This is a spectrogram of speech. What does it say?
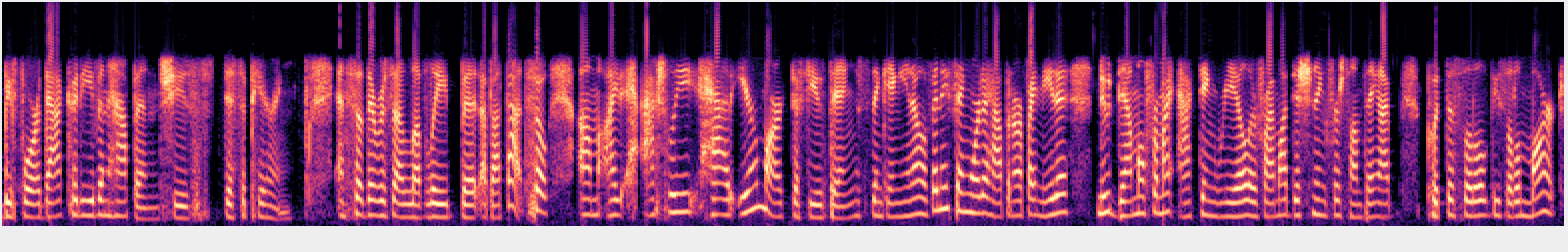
before that could even happen she's disappearing. And so there was a lovely bit about that. So um, i actually had earmarked a few things thinking you know if anything were to happen or if i need a new demo for my acting reel or if i'm auditioning for something i put this little these little marks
